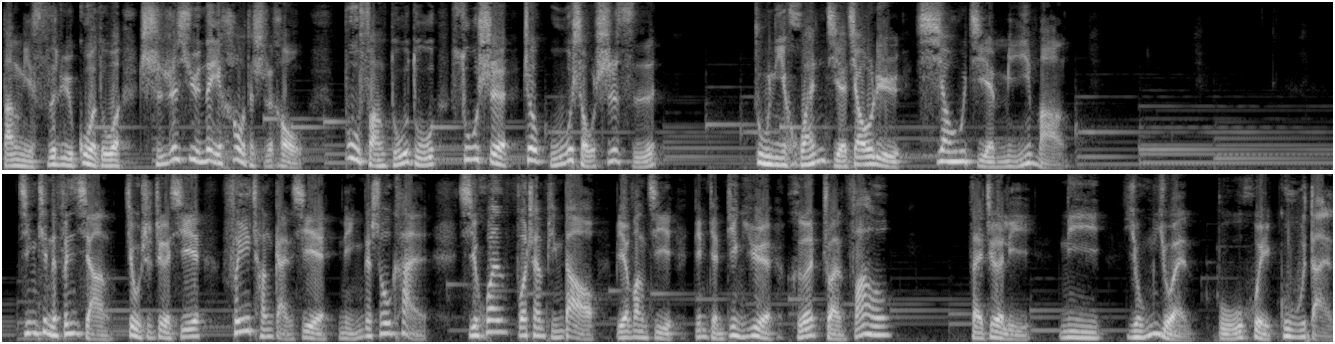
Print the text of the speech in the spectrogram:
当你思虑过多、持续内耗的时候，不妨读读苏轼这五首诗词，助你缓解焦虑，消解迷茫。今天的分享就是这些，非常感谢您的收看。喜欢佛禅频道，别忘记点点订阅和转发哦。在这里，你永远不会孤单。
